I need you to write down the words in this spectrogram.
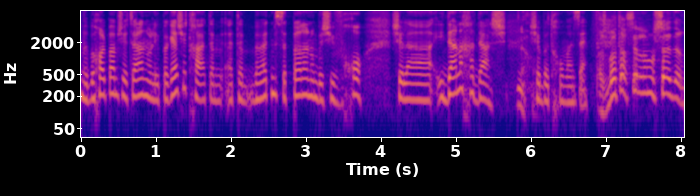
ובכל פעם שיוצא לנו להיפגש איתך, אתה, אתה באמת מספר לנו בשבחו של העידן החדש נכון. שבתחום הזה. אז בוא תעשה לנו סדר,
